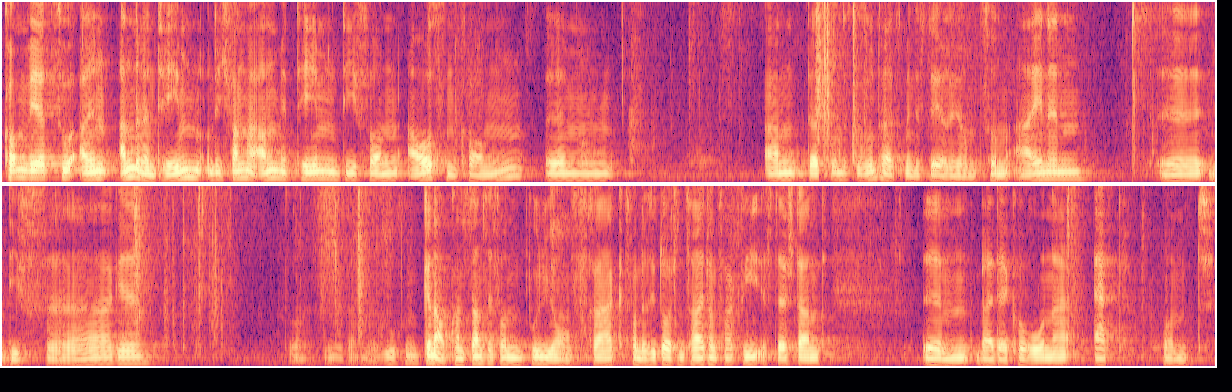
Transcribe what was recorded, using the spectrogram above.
kommen wir zu allen anderen Themen und ich fange mal an mit Themen, die von außen kommen, ähm, an das Bundesgesundheitsministerium. Zum einen äh, die Frage, so, suchen. Genau, Konstanze von Bouillon fragt, von der Süddeutschen Zeitung fragt, wie ist der Stand ähm, bei der Corona-App und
